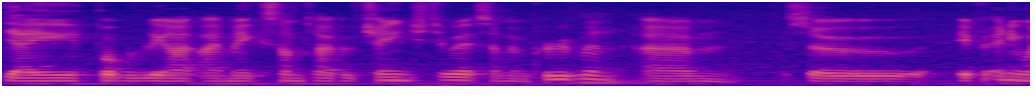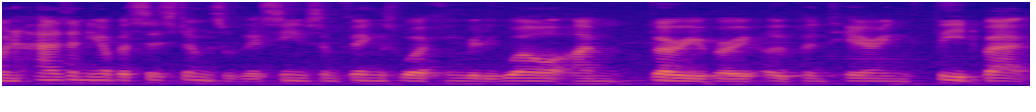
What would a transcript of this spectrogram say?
day, probably I, I, make some type of change to it, some improvement. Um, so if anyone has any other systems or they've seen some things working really well, I'm very, very open to hearing feedback,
